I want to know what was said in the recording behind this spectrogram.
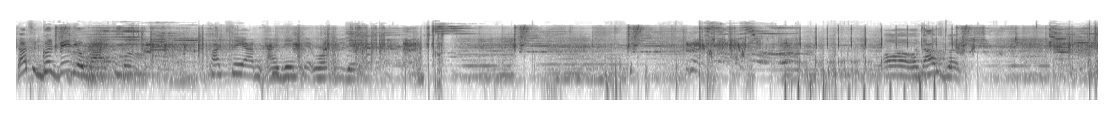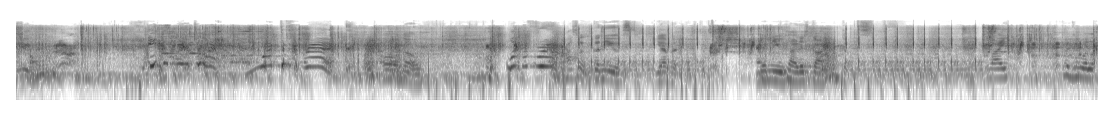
That's a good video, guys. Come on. Can't I'm, I didn't get wrong there. Oh, that was good. He completed it! What the frick? Oh no. What the frick? Also, good news. You have it. Good news. I just got hiccups. Why? Because you were like,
